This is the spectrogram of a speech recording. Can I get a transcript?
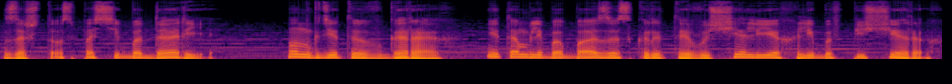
за что спасибо Дарье. Он где-то в горах, и там либо база, скрытая в ущельях, либо в пещерах.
